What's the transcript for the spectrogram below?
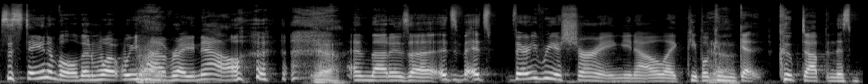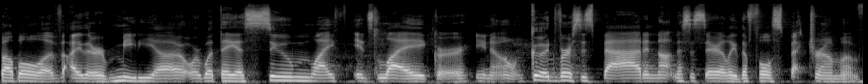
sustainable than what we have right now. Yeah. and that is a it's it's very reassuring you know like people can Yeah. get cooped up in this bubble of either media or what they assume life is like or you know good versus bad and not necessarily the full spectrum of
